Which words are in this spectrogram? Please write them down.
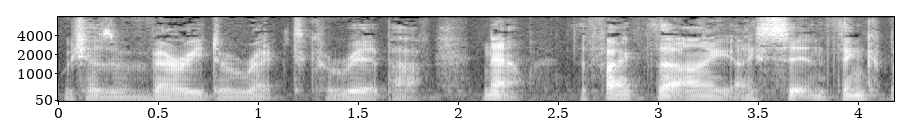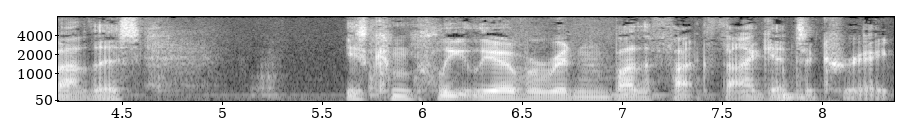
which has a very direct career path. Now, the fact that I, I sit and think about this is completely overridden by the fact that I get to create.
